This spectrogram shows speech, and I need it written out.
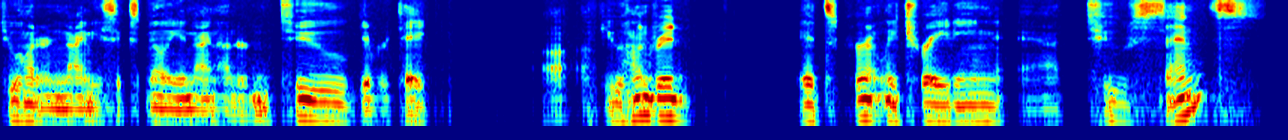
296 million 902, give or take uh, a few hundred. It's currently trading at two cents.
